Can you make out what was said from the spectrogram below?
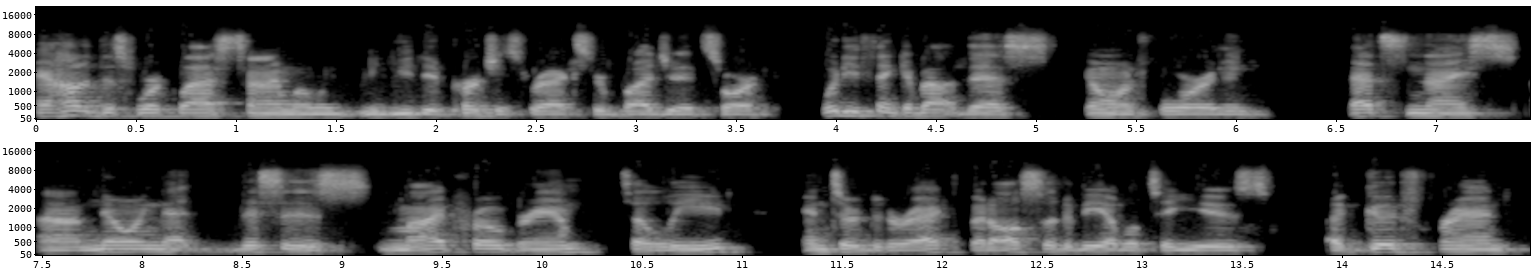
hey, how did this work last time when, we, when you did purchase recs or budgets? Or what do you think about this going forward? And that's nice um, knowing that this is my program to lead and to direct, but also to be able to use a good friend,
